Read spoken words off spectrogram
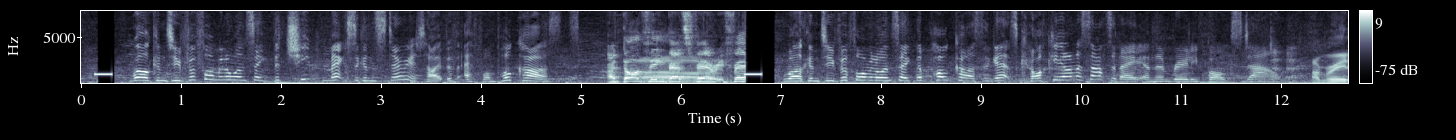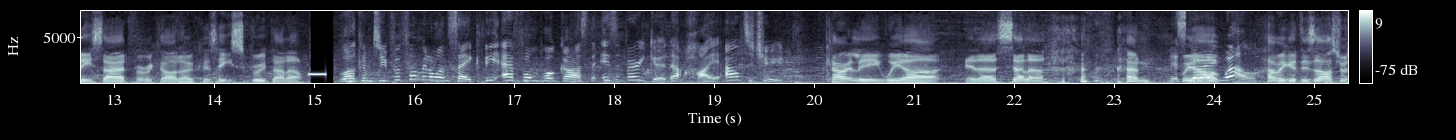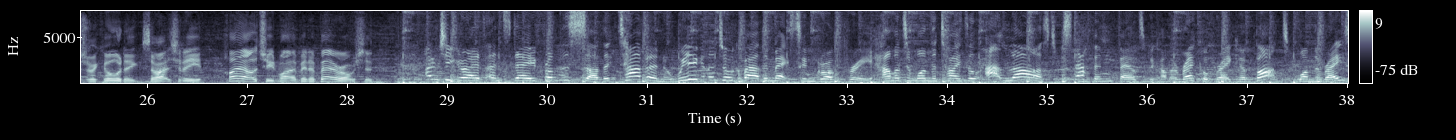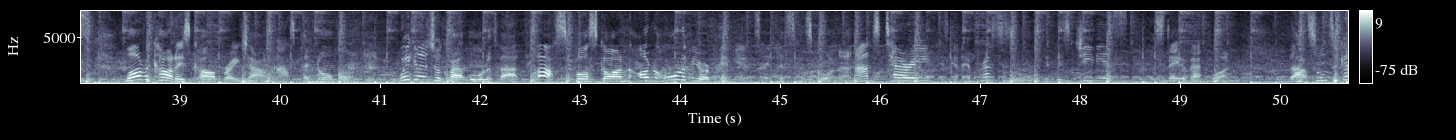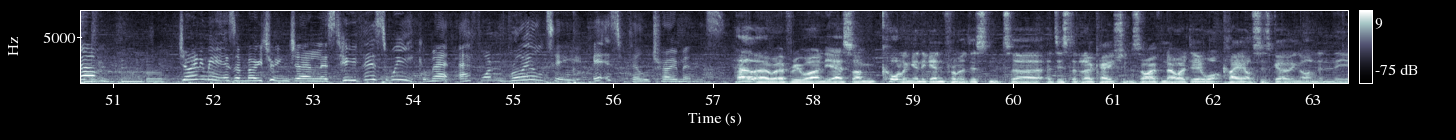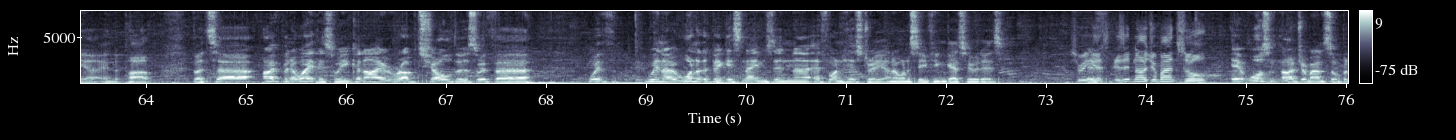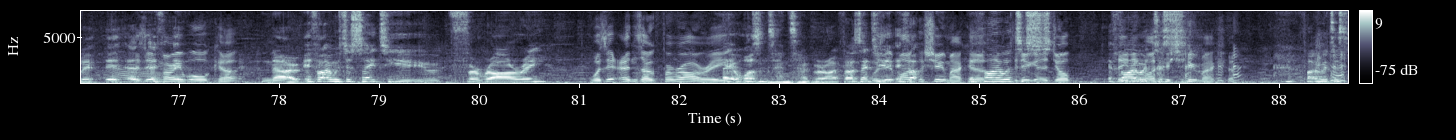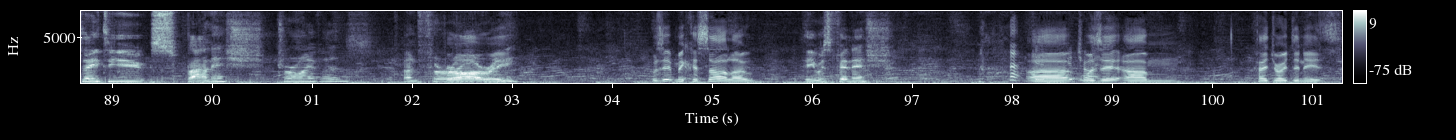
Welcome to For Formula One's Sake, the cheap Mexican stereotype of F1 podcasts. I don't think that's ah. very fair. Welcome to For Formula One's Sake, the podcast that gets cocky on a Saturday and then really bogs down. I'm really sad for Ricciardo because he screwed that up. Welcome to For Formula One's Sake, the F1 podcast that isn't very good at high altitude. Currently, we are in a cellar and It's we are well. having a disastrous recording. So, actually, high altitude might have been a better option. I'm Chica Reds, and today from the Southwark Tavern, we're going to talk about the Mexican Grand Prix. Hamilton won the title at last. Verstappen failed to become a record breaker, but won the race, while Ricciardo's car broke down as per normal. We're going to talk about all of that, plus pour scone on all of your opinions in Listener's Corner. And Terry is going to impress us all with his genius in the state of F1. That's all to come. Joining me is a motoring journalist who this week met F1 royalty. It is Phil Tromans. Hello, everyone. Yes, I'm calling in again from a distant, uh, a distant location, so I've no idea what chaos is going on in the uh, in the pub. But uh, I've been away this week, and I rubbed shoulders with, uh, with you know, one of the biggest names in uh, F1 history, and I want to see if you can guess who it is. Should we If- guess? Is it Nigel Mansell? It wasn't Nigel Mansell, but it. it Is it if- Murray Walker? No. If I was to say to you Ferrari, Was it Enzo Ferrari? it wasn't Enzo Ferrari. If I said to Was you, it if I- Michael Schumacher? If I were Did to you get s- a job if cleaning I were Michael to- Schumacher? If I were to say to you Spanish drivers and Ferrari. Ferrari, Was it Mika Salo? he was Finnish. Uh, was it um, Pedro Diniz?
